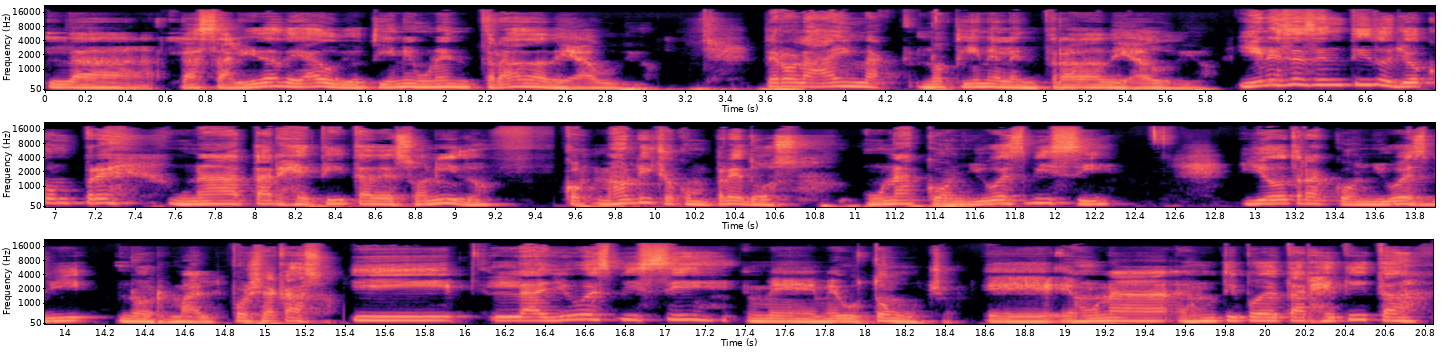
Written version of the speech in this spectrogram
la salida de audio, tiene una entrada de audio. Pero la iMac no tiene la entrada de audio. Y en ese sentido yo compré una tarjetita de sonido. Mejor dicho, compré dos. Una con USB-C y otra con USB normal, por si acaso. Y la USB-C me, gustó mucho. Eh, es, una, es un tipo de tarjetita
